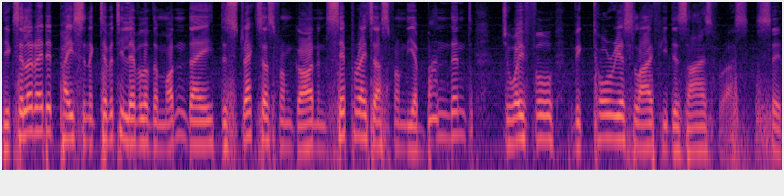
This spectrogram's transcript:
The accelerated pace and activity level of the modern day distracts us from God and separates us from the abundant, joyful, victorious life He desires for us, said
